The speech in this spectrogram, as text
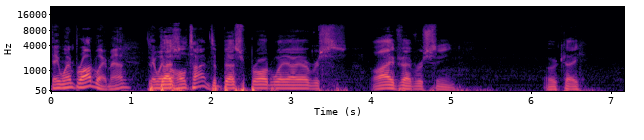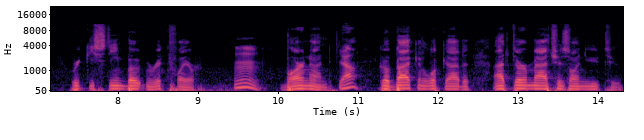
They went Broadway, man. They went the whole time. The best Broadway I ever, i've ever seen. Okay, Ricky Steamboat and Ric Flair, Mm. bar none. Yeah. Go back and look at it at their matches on YouTube,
